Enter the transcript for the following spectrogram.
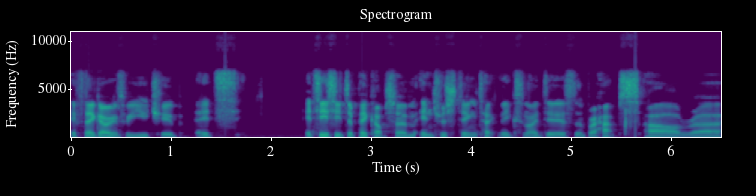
If they're going through YouTube, it's it's easy to pick up some interesting techniques and ideas that perhaps are uh,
